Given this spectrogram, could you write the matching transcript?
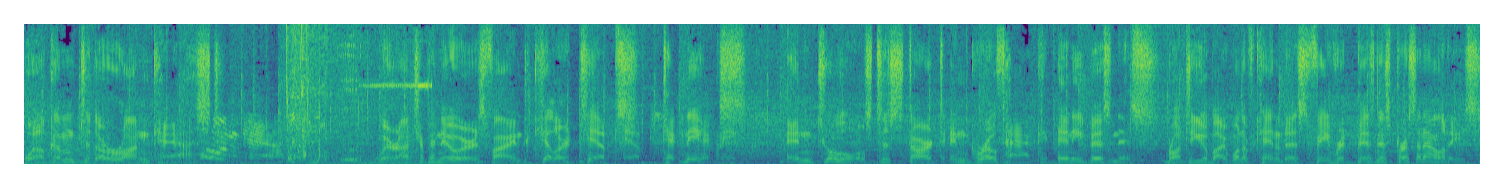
Welcome to the Roncast, where entrepreneurs find killer tips, techniques, and tools to start and growth hack any business. Brought to you by one of Canada's favorite business personalities,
